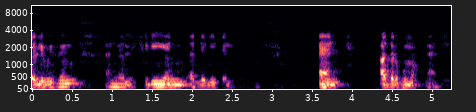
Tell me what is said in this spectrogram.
televisions and LCD and LED televisions and other home appliances.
